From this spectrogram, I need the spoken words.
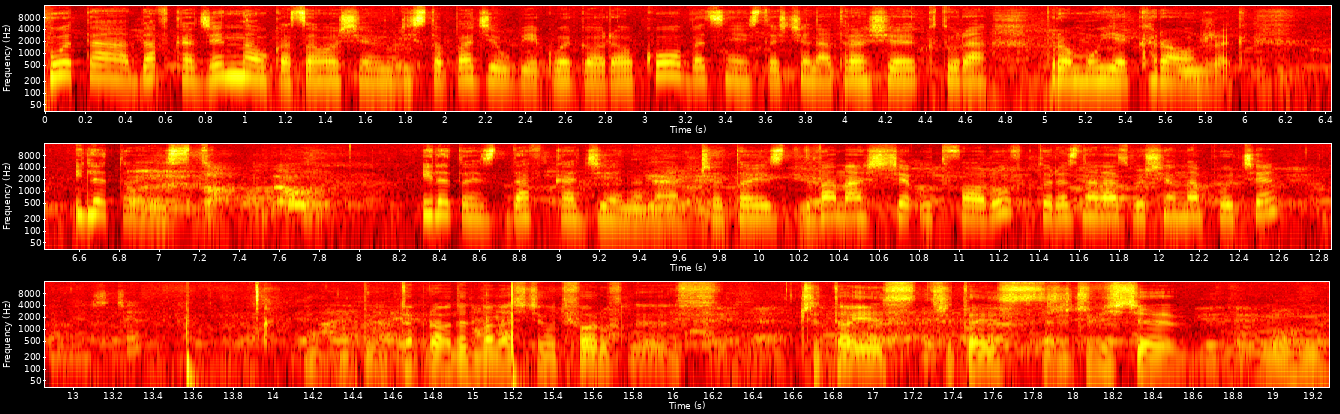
Płyta Dawka Dzienna ukazała się w listopadzie ubiegłego roku. Obecnie jesteście na trasie, która promuje krążek. Ile to jest? Ile to jest dawka dzienna? Czy to jest 12 utworów, które znalazły się na płycie? 12? To prawda, 12 utworów. no, Czy to jest, czy to jest rzeczywiście mm,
